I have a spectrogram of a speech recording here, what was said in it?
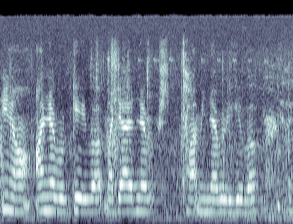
You know, I never gave up. My dad never taught me never to give up or anything.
